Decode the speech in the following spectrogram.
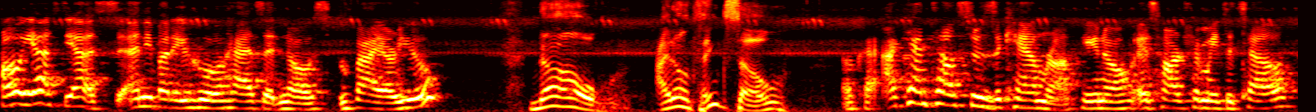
oh yes, yes. Anybody who has it knows. Vi, are you? No, I don't think so. Okay, I can't tell through the camera. You know, it's hard for me to tell.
